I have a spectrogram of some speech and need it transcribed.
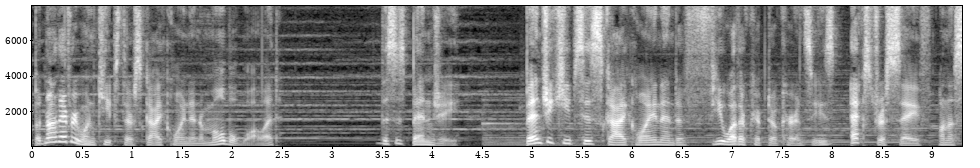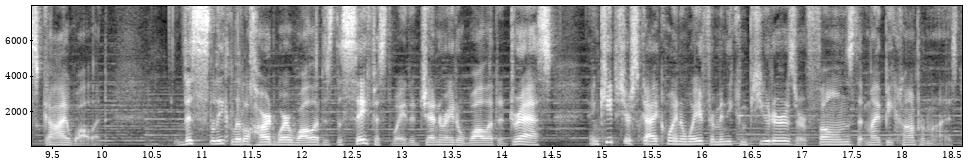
But not everyone keeps their Skycoin in a mobile wallet. This is Benji. Benji keeps his Skycoin and a few other cryptocurrencies extra safe on a Sky wallet. This sleek little hardware wallet is the safest way to generate a wallet address and keeps your Skycoin away from any computers or phones that might be compromised.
